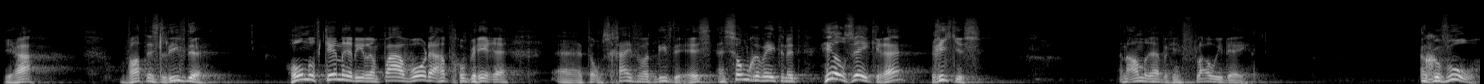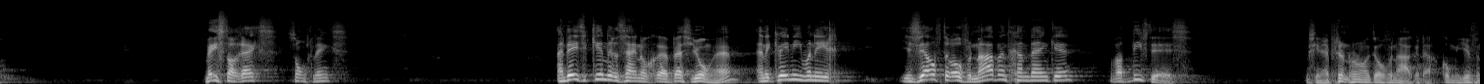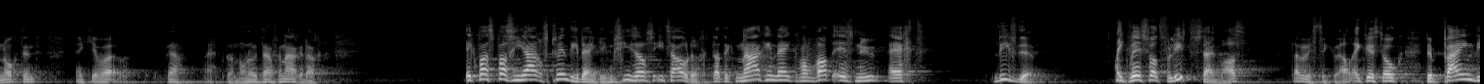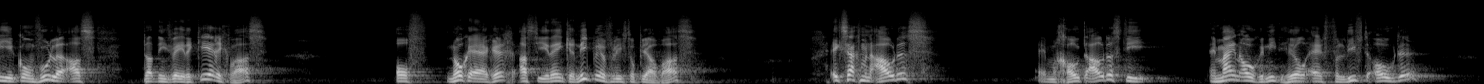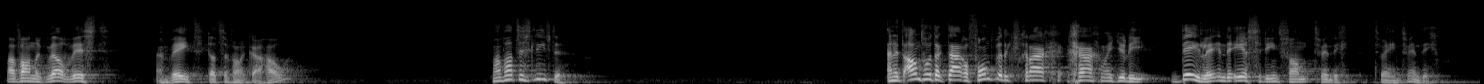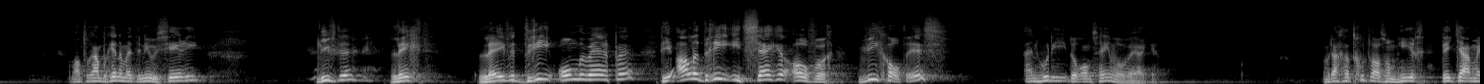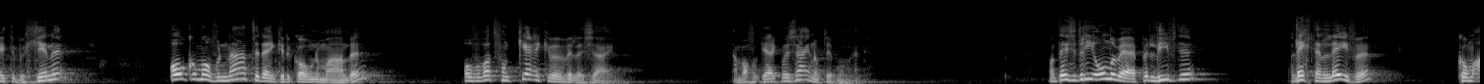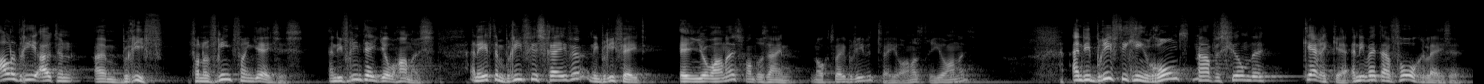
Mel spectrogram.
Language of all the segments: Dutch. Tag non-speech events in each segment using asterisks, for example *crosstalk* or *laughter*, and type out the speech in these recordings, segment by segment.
Ja, wat is liefde? Honderd kinderen die er een paar woorden aan *laughs* proberen eh, te omschrijven wat liefde is. En sommigen weten het heel zeker, hè? Rietjes. En anderen hebben geen flauw idee. Een gevoel. Meestal rechts, soms links. En deze kinderen zijn nog eh, best jong, hè? En ik weet niet wanneer je zelf erover na bent gaan denken wat liefde is. Misschien heb je er nog nooit over nagedacht. Kom je hier vanochtend, denk je, ja, heb ik er nog nooit over nagedacht. Ik was pas een jaar of twintig, denk ik, misschien zelfs iets ouder, dat ik na ging denken van wat is nu echt liefde? Ik wist wat verliefd zijn was, dat wist ik wel. Ik wist ook de pijn die je kon voelen als dat niet wederkerig was. Of nog erger, als hij in één keer niet meer verliefd op jou was. Ik zag mijn ouders, en mijn grootouders, die in mijn ogen niet heel erg verliefd oogden, waarvan ik wel wist en weet dat ze van elkaar houden. Maar wat is liefde? En het antwoord dat ik daarop vond, wil ik graag, graag met jullie delen in de eerste dienst van 2022. Want we gaan beginnen met een nieuwe serie. Liefde, licht, leven. Drie onderwerpen die alle drie iets zeggen over wie God is en hoe die door ons heen wil werken. We dachten dat het goed was om hier dit jaar mee te beginnen. Ook om over na te denken de komende maanden. Over wat voor kerken we willen zijn. En wat voor kerk we zijn op dit moment. Want deze drie onderwerpen, liefde, licht en leven, komen alle drie uit een, brief van een vriend van Jezus. En die vriend heet Johannes. En hij heeft een brief geschreven. En die brief heet 1 Johannes, want er zijn nog twee brieven. 2 Johannes, 3 Johannes. En die brief die ging rond naar verschillende kerken. En die werd daar voorgelezen.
